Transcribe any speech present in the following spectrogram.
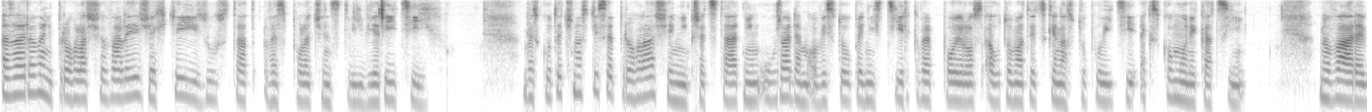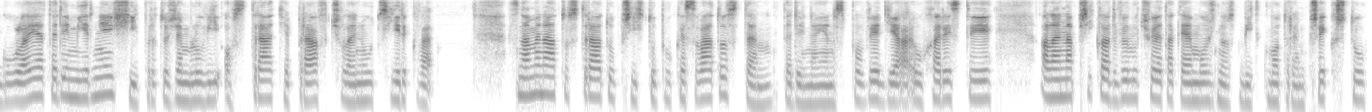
a zároveň prohlašovali, že chtějí zůstat ve společenství věřících. Ve skutečnosti se prohlášení před státním úřadem o vystoupení z církve pojilo s automaticky nastupující exkomunikací. Nová regule je tedy mírnější, protože mluví o ztrátě práv členů církve. Znamená to ztrátu přístupu ke svátostem, tedy nejen zpovědi a eucharistii, ale například vylučuje také možnost být kmotrem při křtu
